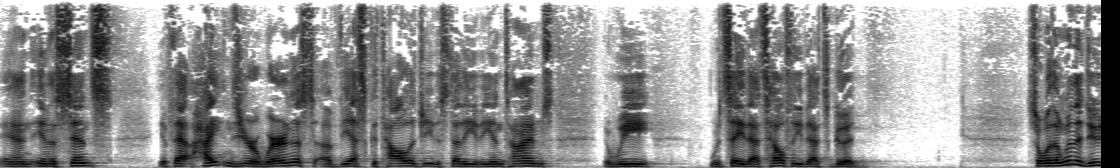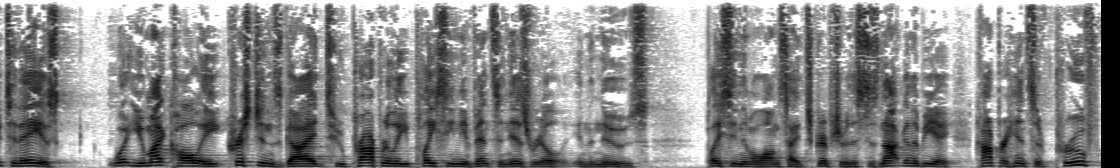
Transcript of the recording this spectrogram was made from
And in a sense, if that heightens your awareness of the eschatology, the study of the end times, that we would say that's healthy, that's good. So, what I'm going to do today is what you might call a Christian's guide to properly placing events in Israel in the news, placing them alongside Scripture. This is not going to be a comprehensive proof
